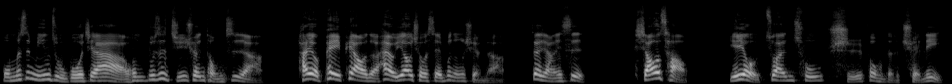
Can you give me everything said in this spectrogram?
我们是民主国家啊，我们不是集权统治啊。还有配票的，还有要求谁不能选的。再讲一次，小草也有钻出石缝的权利。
